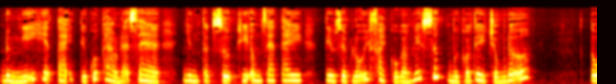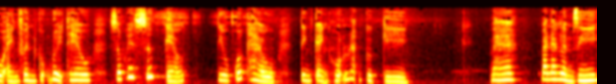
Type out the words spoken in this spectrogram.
Đừng nghĩ hiện tại Tiêu Quốc Hào đã già, nhưng thật sự khi ông ra tay, Tiêu Diệp Lỗi phải cố gắng hết sức mới có thể chống đỡ. Tô Ánh Vân cũng đuổi theo, dốc hết sức kéo Tiêu Quốc Hào, tình cảnh hỗn loạn cực kỳ. Ba, ba đang làm gì?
